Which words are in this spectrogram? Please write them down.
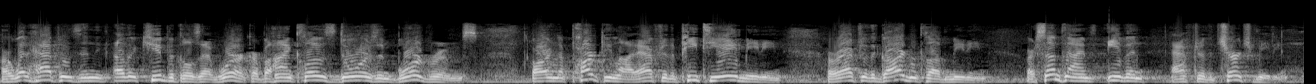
or what happens in the other cubicles at work or behind closed doors in boardrooms or in the parking lot after the PTA meeting or after the garden club meeting or sometimes even after the church meeting.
